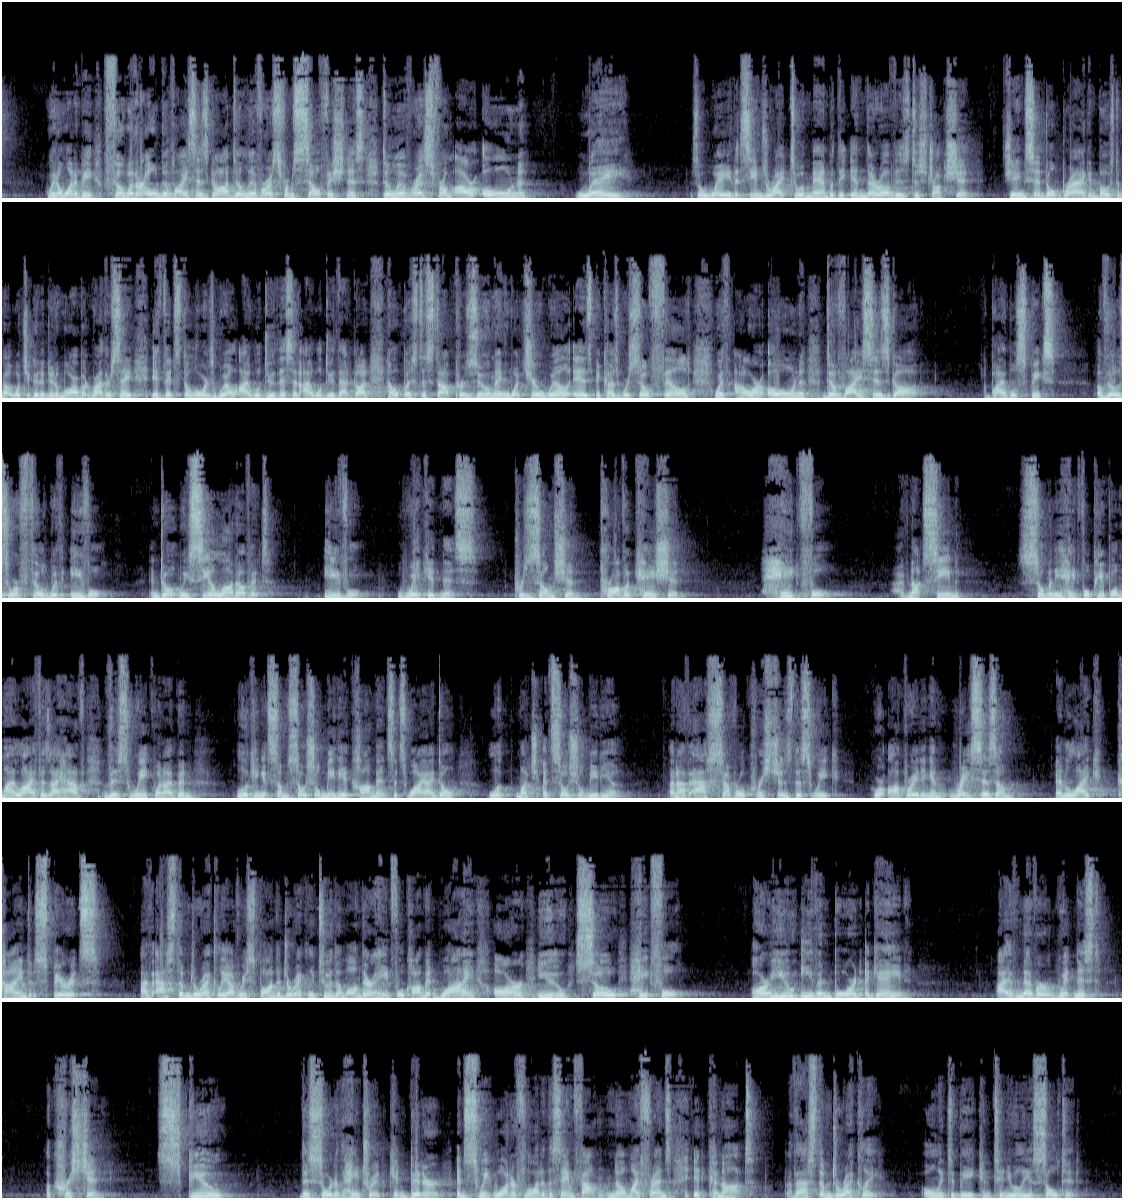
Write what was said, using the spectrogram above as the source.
We don't want to be filled with our own devices. God, deliver us from selfishness. Deliver us from our own way. It's a way that seems right to a man, but the end thereof is destruction. James said, don't brag and boast about what you're going to do tomorrow, but rather say, if it's the Lord's will, I will do this and I will do that, God. Help us to stop presuming what your will is because we're so filled with our own devices, God. The Bible speaks of those who are filled with evil. And don't we see a lot of it? Evil, wickedness, presumption, provocation, hateful. I've not seen so many hateful people in my life as I have this week when I've been looking at some social media comments. It's why I don't look much at social media. And I've asked several Christians this week who are operating in racism and like kind spirits. I've asked them directly. I've responded directly to them on their hateful comment. Why are you so hateful? Are you even born again? I have never witnessed a Christian spew this sort of hatred? Can bitter and sweet water flow out of the same fountain? No, my friends, it cannot. I've asked them directly, only to be continually assaulted.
